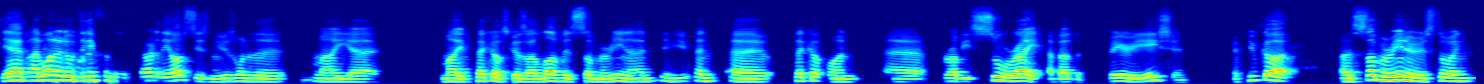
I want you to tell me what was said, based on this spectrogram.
Yeah, I wanted O'Day from the start of the offseason. He was one of the my uh, my pickups because I love his submarine and you and uh, pick up on uh, Robbie's so right about the variation. If you've got a submariner who's throwing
